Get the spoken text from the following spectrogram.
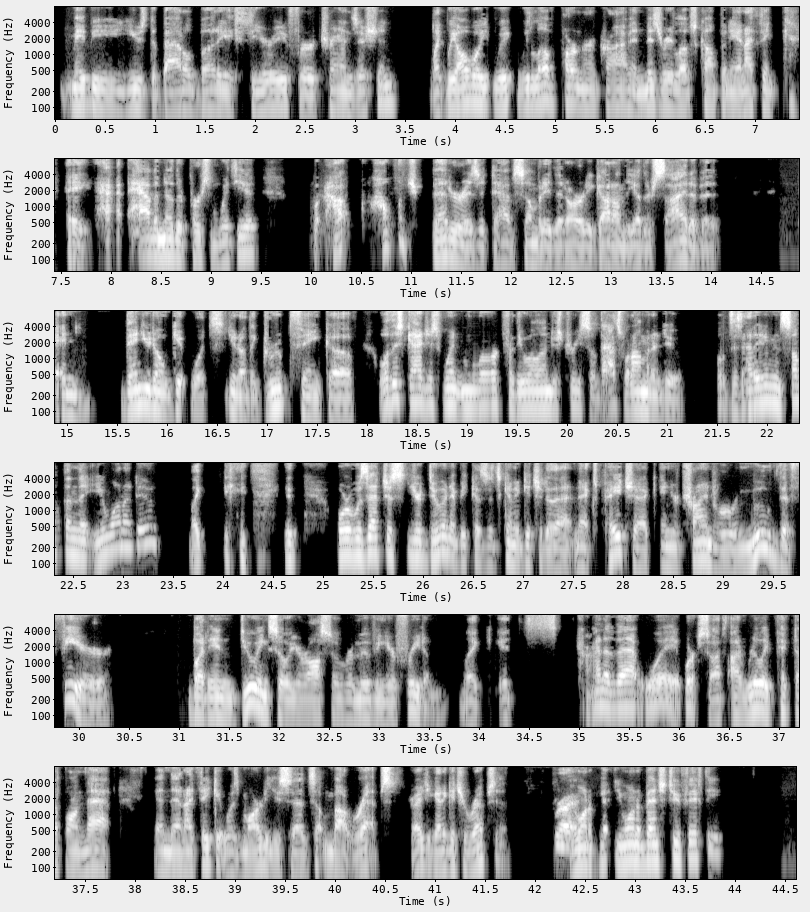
maybe use the battle buddy theory for transition. Like we always we, we love partner in crime and misery loves company. And I think, hey, ha- have another person with you. But how how much better is it to have somebody that already got on the other side of it? And then you don't get what's, you know, the group think of, well, this guy just went and worked for the oil industry. So that's what I'm going to do. Well, is that even something that you want to do? Like, it, or was that just you're doing it because it's going to get you to that next paycheck and you're trying to remove the fear, but in doing so, you're also removing your freedom. Like it's kind of that way it works. So I, I really picked up on that. And then I think it was Marty, you said something about reps, right? You got to get your reps in. Right. You want to you want to bench 250?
